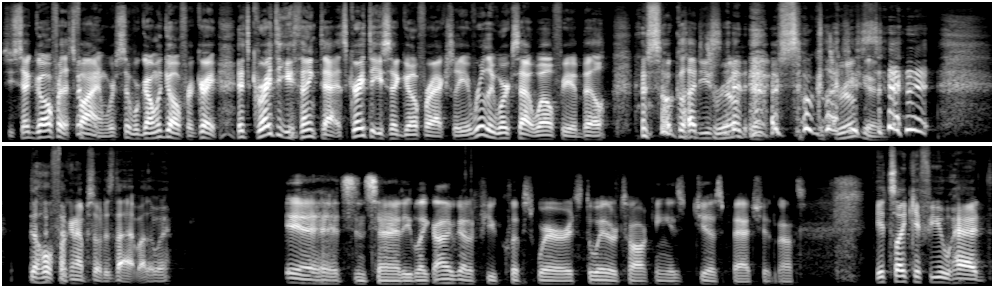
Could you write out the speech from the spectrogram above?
So you said gopher, that's fine. We're so we're going with gopher. Great. It's great that you think that. It's great that you said gopher. Actually, it really works out well for you, Bill. I'm so glad you It's said it. good. I'm so glad you good. said it. The whole fucking episode is that, by the way. It's insanity. Like I've got a few clips where it's the way they're talking is just batshit nuts. It's like if you had,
